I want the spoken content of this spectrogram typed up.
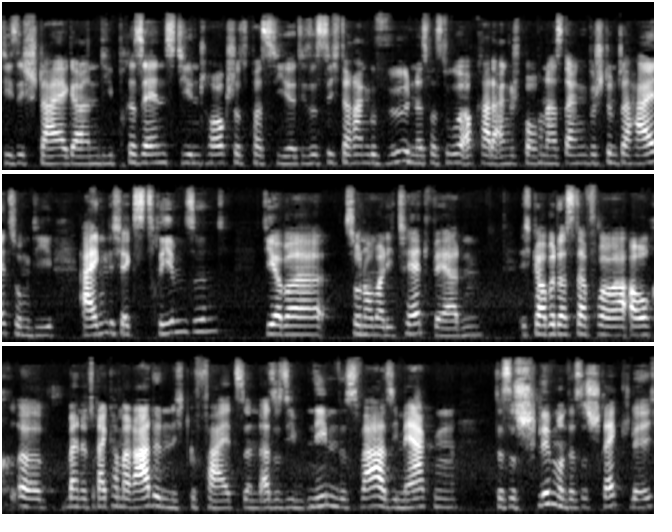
die sich steigern, die Präsenz, die in Talkshows passiert, dieses sich daran gewöhnen, das, was du auch gerade angesprochen hast, an bestimmte Haltungen, die eigentlich extrem sind, die aber zur Normalität werden. Ich glaube, dass davor auch äh, meine drei Kameradinnen nicht gefeit sind. Also sie nehmen das wahr, sie merken, das ist schlimm und das ist schrecklich.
